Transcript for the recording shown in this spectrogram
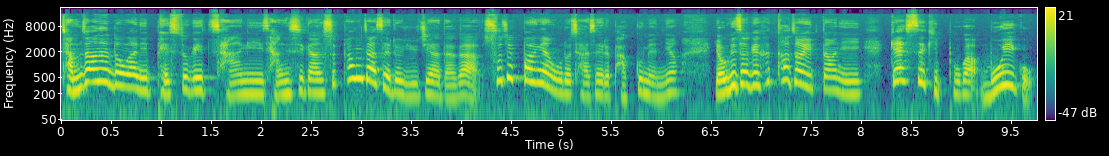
잠자는 동안 이 뱃속의 장이 장시간 수평 자세를 유지하다가 수직 방향으로 자세를 바꾸면요. 여기저기 흩어져 있던 이 가스 기포가 모이고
